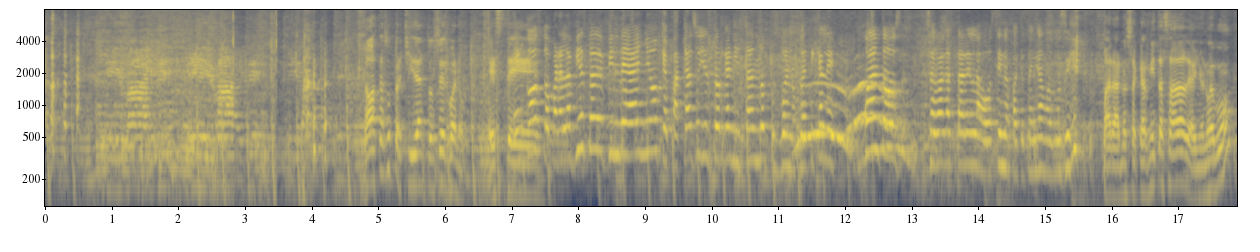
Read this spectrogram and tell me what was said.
No, está súper chida, entonces bueno, este... En costo, para la fiesta de fin de año que Pacaso ya está organizando, pues bueno, platícale cuántos se va a gastar en la bocina para que tengamos música. Para nuestra carnita asada de Año Nuevo,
